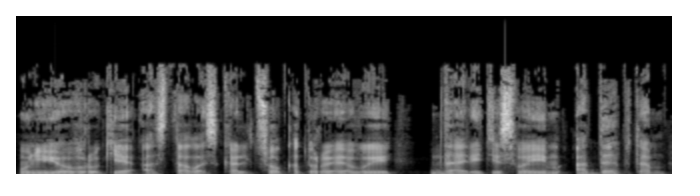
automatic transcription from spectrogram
У нее в руке осталось кольцо, которое вы дарите своим адептам.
